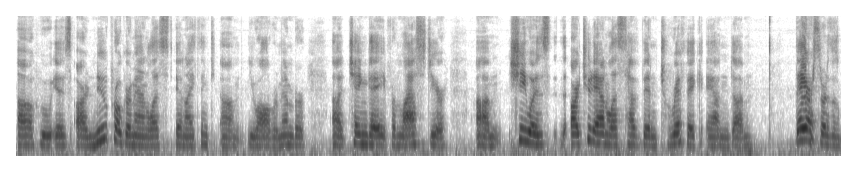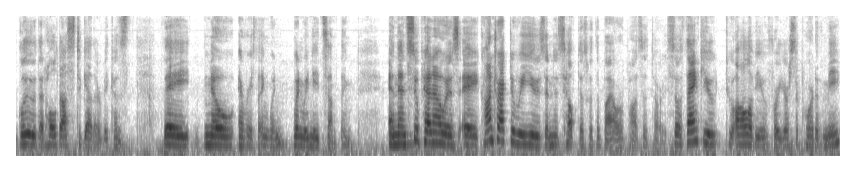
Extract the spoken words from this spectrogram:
uh, who is our new program analyst, and I think um, you all remember uh, Chenge from last year. Um, she was, our two analysts have been terrific, and um, they are sort of the glue that hold us together because they know everything when, when we need something. And then Sue Penno is a contractor we use and has helped us with the biorepository. So thank you to all of you for your support of me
